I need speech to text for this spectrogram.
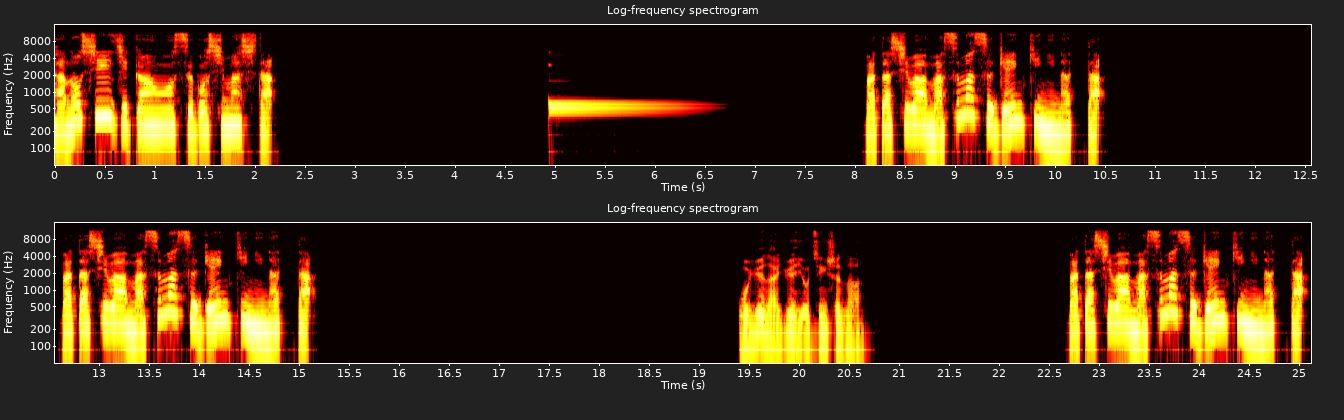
楽しい時間を過ごしました。私はますます元気になった。私はますます元気になった。我越来越有精神了。私はますます元気になった。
